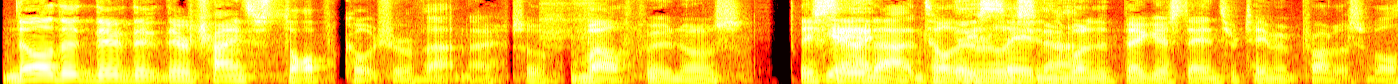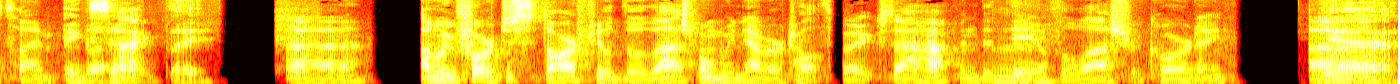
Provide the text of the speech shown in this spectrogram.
No, they're they're they're, trying to stop a culture of that now. So well, who knows? They say Yeah, that until they they're releasing one of the biggest entertainment products of all time. But- Exactly. Uh, I'm looking forward to Starfield though. That's one we never talked about because that happened the day Mm. of the last recording. Uh, yeah.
